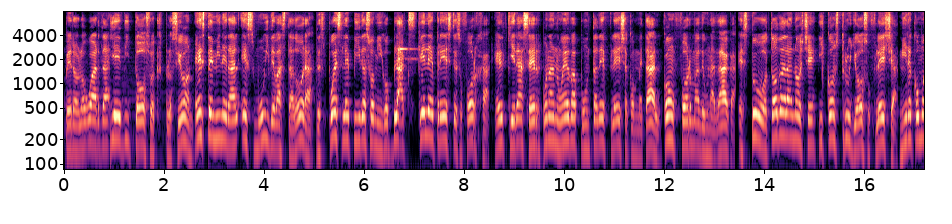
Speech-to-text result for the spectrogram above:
pero lo guarda y evitó su explosión. Este mineral es muy devastadora. Después le pide a su amigo Blacks que le preste su forja. Él quiere hacer una nueva punta de flecha con metal, con forma de una daga. Estuvo toda la noche y construyó su flecha. Mira cómo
